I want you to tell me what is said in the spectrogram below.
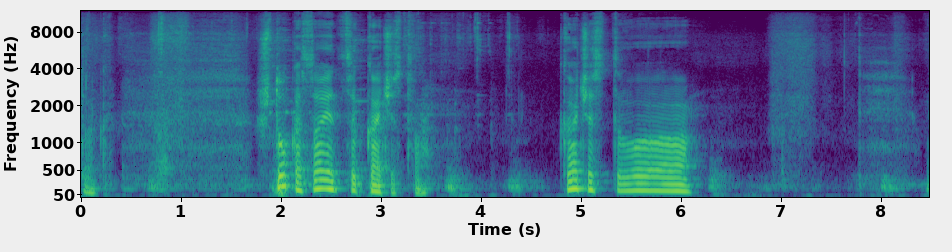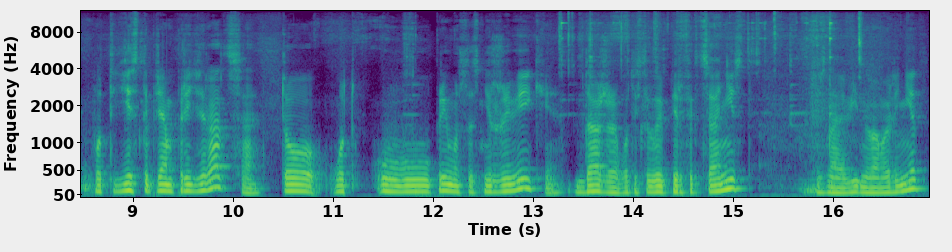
так. Что касается качества. Качество, вот если прям придираться, то вот у примуса с нержавейки, даже вот если вы перфекционист, не знаю, видно вам или нет,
